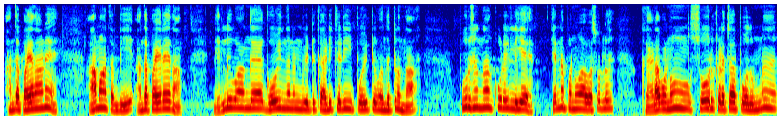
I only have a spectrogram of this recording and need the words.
அந்த பயதானே? ஆமாம் தம்பி அந்த பயலே தான். நெல் வாங்க கோவிந்தனன் வீட்டுக்கு அடிக்கடி போயிட்டு வந்துட்டு இருந்தான். புருஷன்தான் கூட இல்லையே. என்ன பண்ணுவா அவ சொல்லு? கிழவனும் சோறு கிடைச்சா போதும்னு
